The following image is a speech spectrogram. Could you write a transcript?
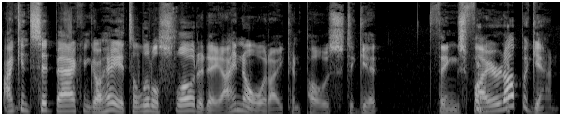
I can sit back and go, "Hey, it's a little slow today. I know what I can post to get things fired up again."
